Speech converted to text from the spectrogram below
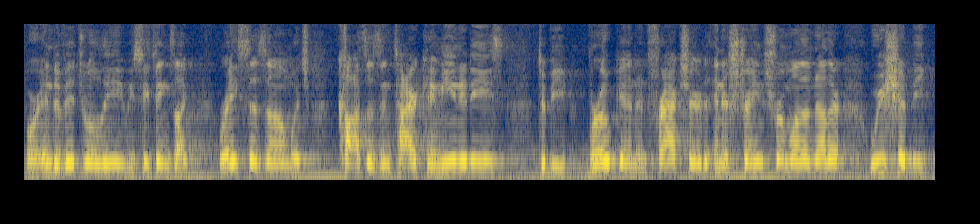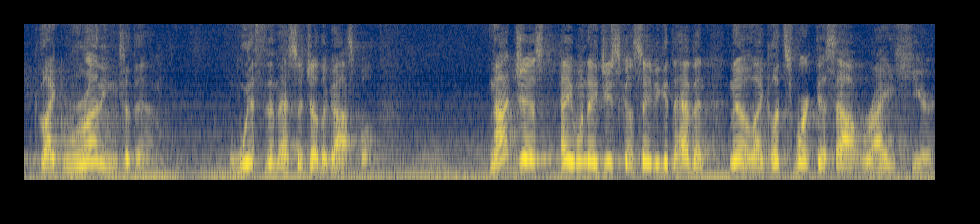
or individually. We see things like racism, which causes entire communities to be broken and fractured and estranged from one another. We should be like running to them with the message of the gospel. Not just, hey, one day Jesus is going to save you, get to heaven. No, like, let's work this out right here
